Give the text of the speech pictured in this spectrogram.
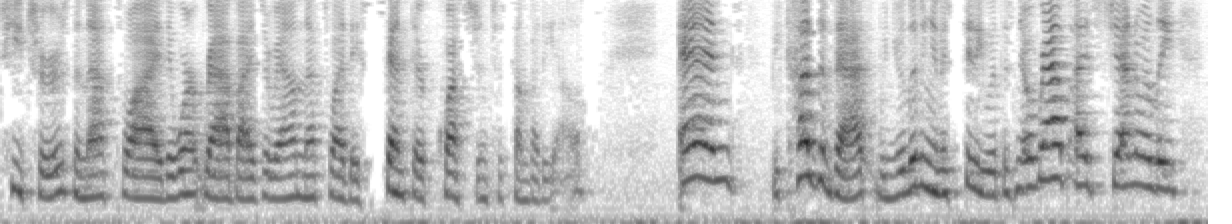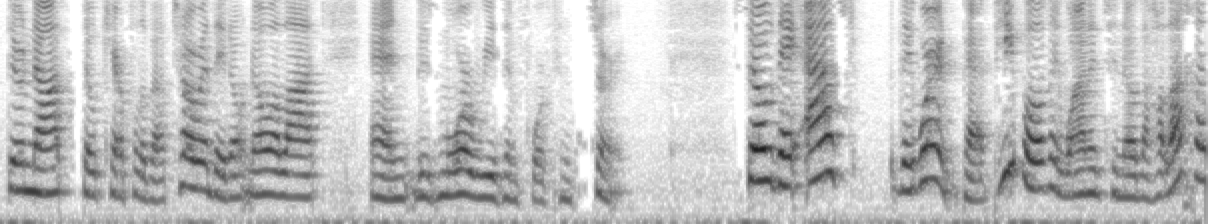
teachers, and that's why there weren't rabbis around. That's why they sent their question to somebody else. And because of that, when you're living in a city where there's no rabbis, generally they're not so careful about Torah. They don't know a lot, and there's more reason for concern. So they asked they weren't bad people. They wanted to know the halacha,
